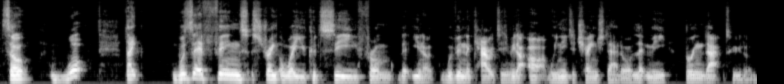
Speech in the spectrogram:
So what like was there things straight away you could see from the you know within the characters and be like, oh, we need to change that, or let me bring that to them?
